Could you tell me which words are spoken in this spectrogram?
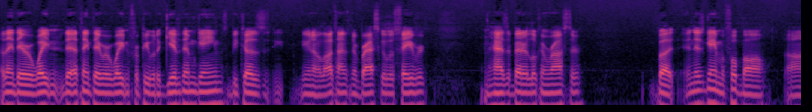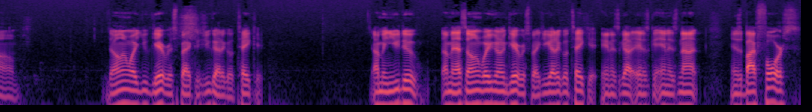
I think they were waiting. I think they were waiting for people to give them games because you know a lot of times Nebraska was favored and has a better looking roster. But in this game of football, um, the only way you get respect is you got to go take it. I mean, you do. I mean, that's the only way you're gonna get respect. You got to go take it, and it's got and it's and it's not and it's by force,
